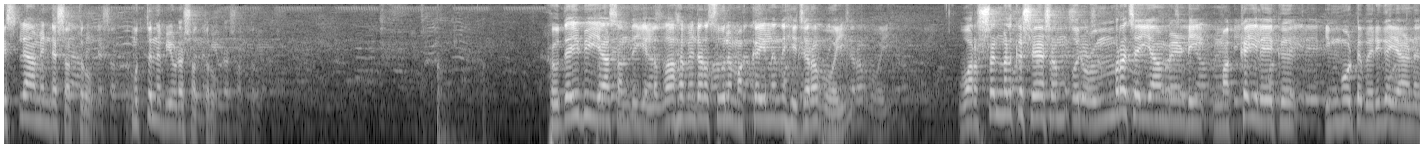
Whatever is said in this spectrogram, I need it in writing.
ഇസ്ലാമിന്റെ ശത്രു മുത്തുനബിയുടെ ശത്രു. ഹുദൈബിയ സന്ധിയിൽ അള്ളാഹുവിന്റെ റസൂൽ മക്കയിൽ നിന്ന് ഹിജറ പോയി. വർഷങ്ങൾക്ക് ശേഷം ഒരു ഉംറ ചെയ്യാൻ വേണ്ടി മക്കയിലേക്ക് ഇങ്ങോട്ട് വരികയാണ്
